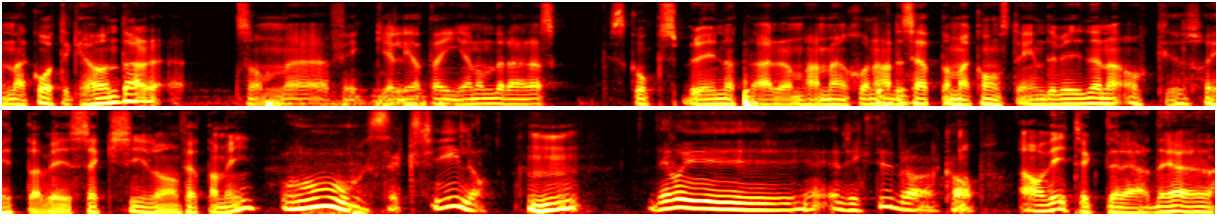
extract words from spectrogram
narkotikahundar som fick leta igenom det där skogsbrynet där de här människorna hade sett de här konstiga individerna och så hittade vi 6 kilo amfetamin. Oh, sex kilo. Mm. Det var ju en riktigt bra kap. Ja, vi tyckte det. det.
